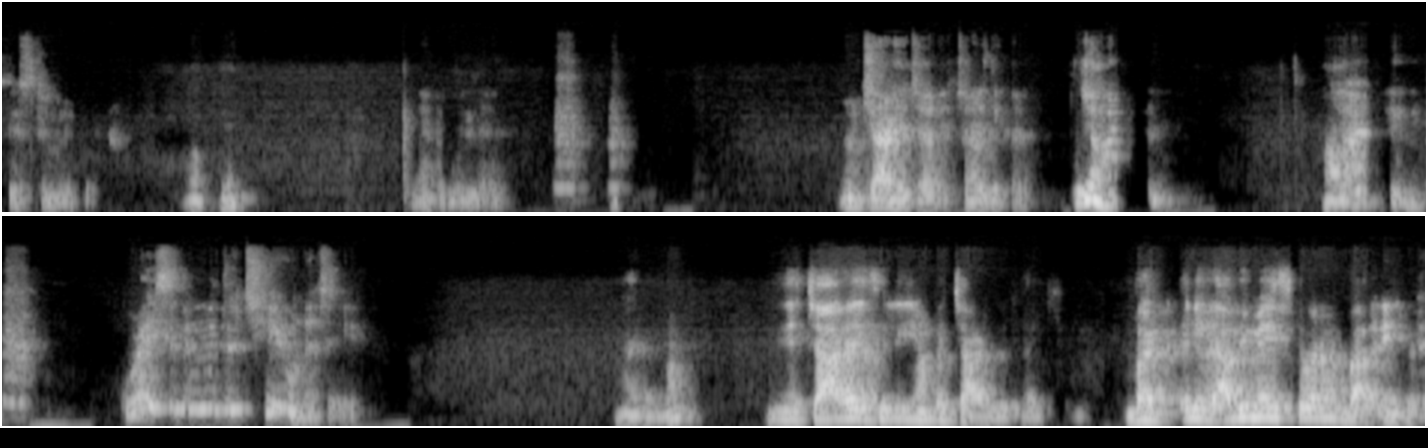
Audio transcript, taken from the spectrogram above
सिस्टम रिपोर्ट ओके यहाँ पे मिल जाएगा। हम्म, चार है चार है चार दिखा रहा है। हाँ। कोड आई सेवन में तो छह होना चाहिए। अरे ना ये चार है इसीलिए यहाँ पे चार लिखा है। बट एनीवे अभी मैं इसके बारे में बात नहीं कर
